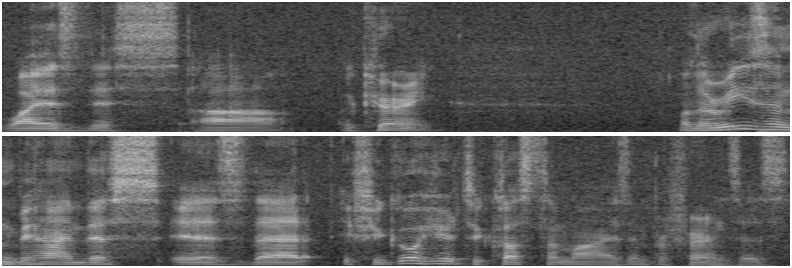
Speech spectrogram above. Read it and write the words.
why is this uh, occurring? Well, the reason behind this is that if you go here to customize and preferences,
